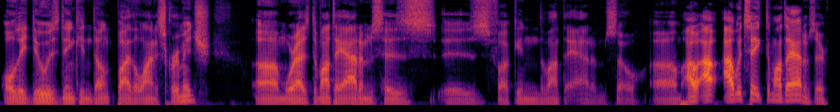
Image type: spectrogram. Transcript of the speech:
All they do is dink and dunk by the line of scrimmage. Um, whereas Davante Adams has is fucking Davante Adams. So um, I, I, I would take Davante Adams there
